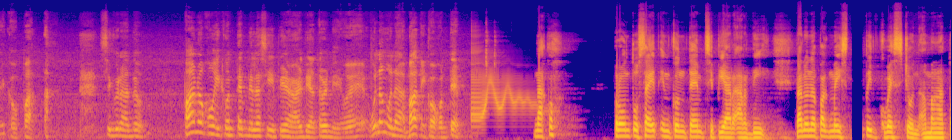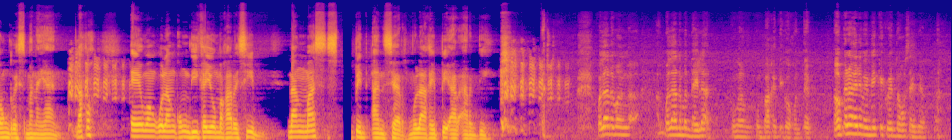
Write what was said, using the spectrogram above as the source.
ikaw pa. Sigurado. Paano kung i-contempt nila si PRD attorney? Eh, unang-una, bakit i-contempt? Nako, prone to cite in contempt si PRRD. Lalo na pag may stupid question ang mga congressman na yan. Nako, ewan ko lang kung di kayo makareceive ng mas stupid answer mula kay PRRD. Wala namang, wala namang dahilan kung, kung bakit i-contempt. Oh, pero anyway, may kikwento ko sa inyo.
